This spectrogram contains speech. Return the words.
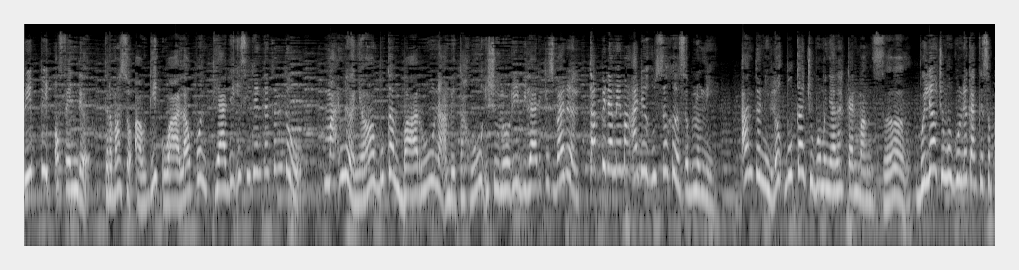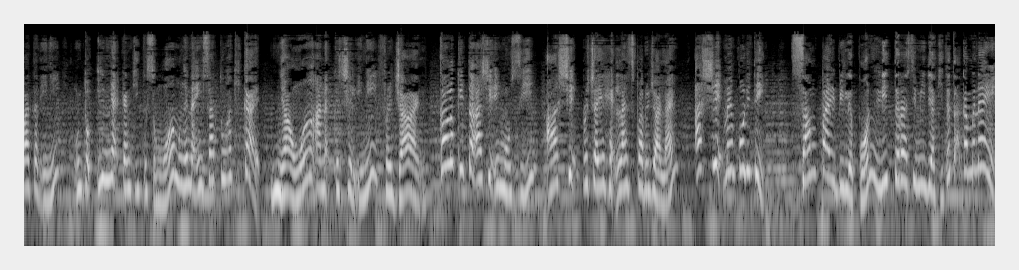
repeat offender termasuk audit walaupun tiada insiden tertentu. Maknanya bukan baru nak ambil tahu isu lori bila ada kes viral tapi dah memang ada usaha sebelum ni. Anthony Lok bukan cuba menyalahkan mangsa. Beliau cuma gunakan kesempatan ini untuk ingatkan kita semua mengenai satu hakikat. Nyawa anak kecil ini fragile. Kalau kita asyik emosi, asyik percaya headline separuh jalan, asyik main politik. Sampai bila pun literasi media kita tak akan menaik.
